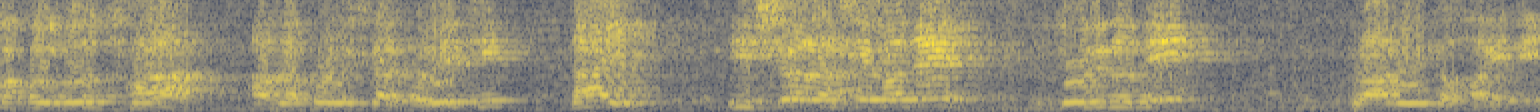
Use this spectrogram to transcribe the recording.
সকলগুলো ছড়া আমরা পরিষ্কার করিয়েছি। তাই ঈশ্বরের আশীর্বাদে জুড়ি নদী প্লাবিত হয়নি।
